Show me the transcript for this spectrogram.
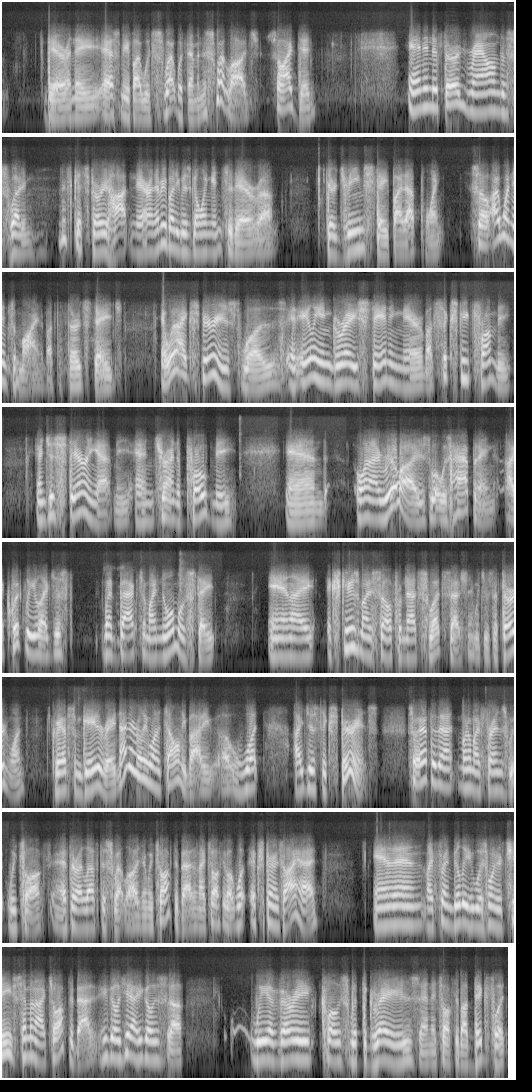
there, and they asked me if I would sweat with them in the sweat lodge. So I did. And in the third round of sweating, this gets very hot in there, and everybody was going into their uh, their dream state by that point. So I went into mine about the third stage, and what I experienced was an alien gray standing there about six feet from me, and just staring at me and trying to probe me. And when I realized what was happening, I quickly like just went back to my normal state and I excused myself from that sweat session, which was the third one, grabbed some Gatorade, and I didn't really want to tell anybody uh, what I just experienced. So after that, one of my friends, we, we talked after I left the sweat lodge, and we talked about it, and I talked about what experience I had. And then my friend Billy, who was one of the chiefs, him and I talked about it. He goes, yeah, he goes, uh, we are very close with the Greys, and they talked about Bigfoot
